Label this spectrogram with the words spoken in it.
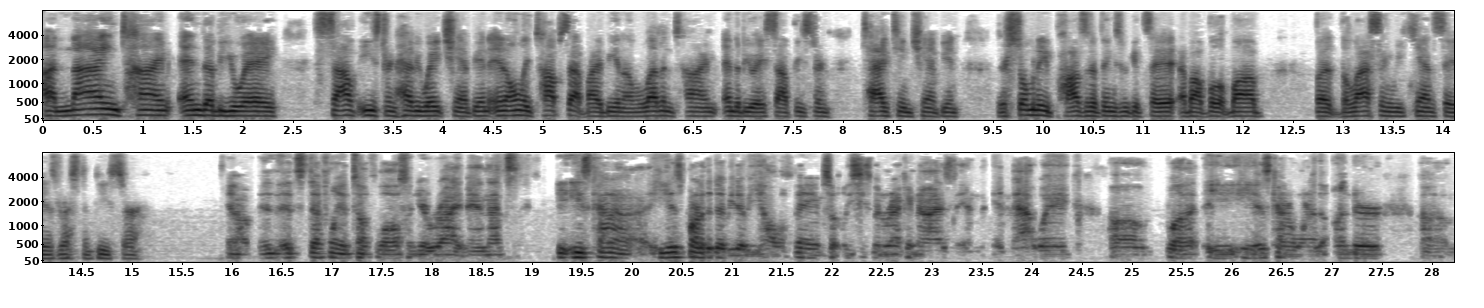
a nine-time NWA Southeastern Heavyweight Champion, and only tops that by being an 11-time NWA Southeastern Tag Team Champion. There's so many positive things we could say about Bullet Bob, but the last thing we can say is rest in peace, sir. Yeah, it's definitely a tough loss, and you're right, man. That's he's kind of he is part of the WWE Hall of Fame, so at least he's been recognized in in that way. Um, but he, he is kind of one of the under um,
